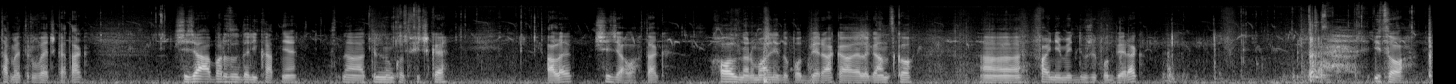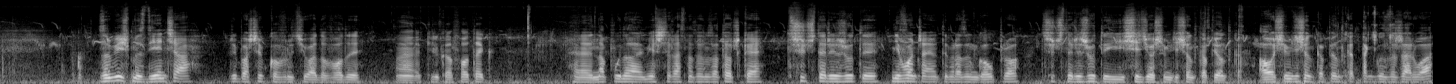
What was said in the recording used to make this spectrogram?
Ta metróweczka, tak? Siedziała bardzo delikatnie na tylną kotwiczkę, ale siedziała, tak? Hol normalnie do podbieraka, elegancko. E, fajnie mieć duży podbierak. I co? Zrobiliśmy zdjęcia, ryba szybko wróciła do wody, e, kilka fotek. E, napłynąłem jeszcze raz na tę zatoczkę, 3-4 rzuty, nie włączałem tym razem GoPro, 3-4 rzuty i siedzi 85. A 85 tak go zażarła,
